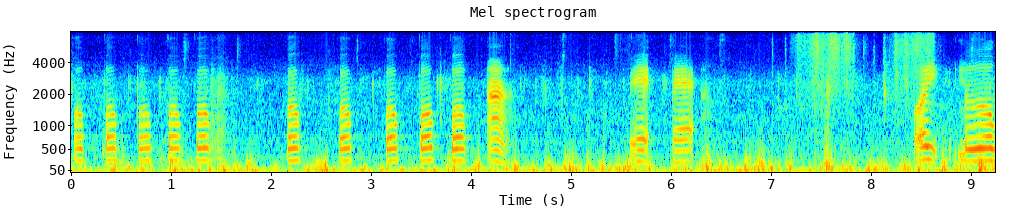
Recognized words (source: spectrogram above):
ปึ๊บปึ๊บปึ๊บปึ๊บปึ๊บปึ๊บปึ๊บปึ๊บปึ๊บปึ๊บอะ แปะ แปะเอ้ย ลืม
